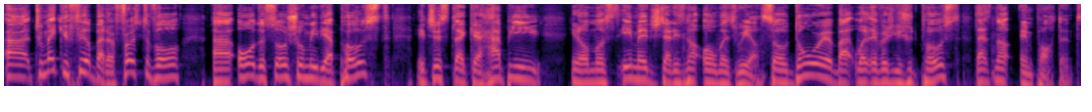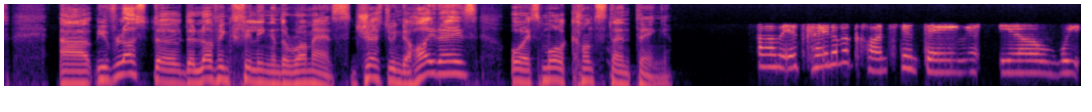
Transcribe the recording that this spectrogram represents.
Uh, to make you feel better, first of all, uh, all the social media posts, it's just like a happy, you know, almost image that is not always real. So don't worry about whatever you should post. That's not important. Uh, you've lost the, the loving feeling and the romance just during the holidays, or it's more a constant thing? Um, it's kind of a constant thing. You know, we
